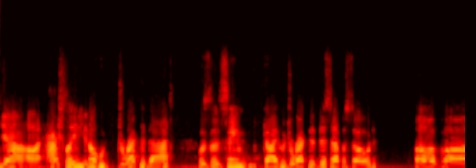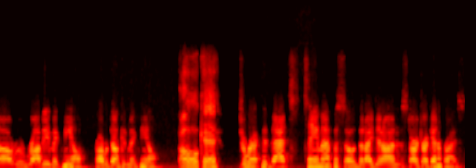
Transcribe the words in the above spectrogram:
yeah, uh, actually, you know who directed that? Was the same guy who directed this episode of uh, Robbie McNeill, Robert Duncan McNeill. Oh, okay. Directed that same episode that I did on Star Trek Enterprise.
